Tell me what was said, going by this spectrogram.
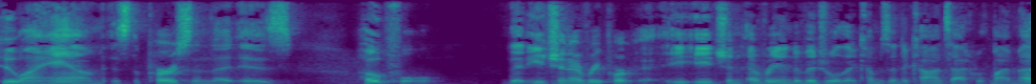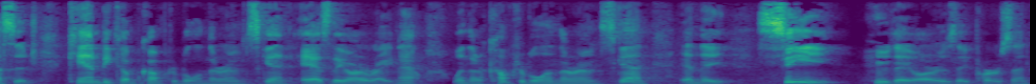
Who I am is the person that is hopeful that each and every per, each and every individual that comes into contact with my message can become comfortable in their own skin as they are right now. When they're comfortable in their own skin and they see who they are as a person,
